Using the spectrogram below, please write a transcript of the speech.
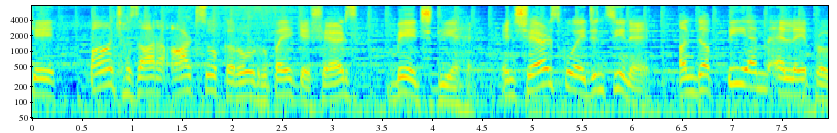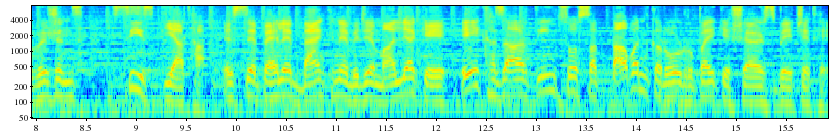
के 5,800 करोड़ रुपए के शेयर्स बेच दिए हैं। इन शेयर्स को एजेंसी ने अंडर पीएमएलए प्रोविजंस सीज किया था। इससे पहले बैंक ने विजय माल्या के एक हज़ार तीन सौ सत्तावन करोड़ रुपए के शेयर्स बेचे थे।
